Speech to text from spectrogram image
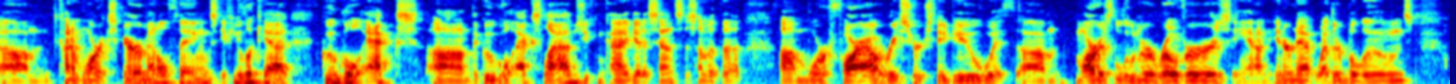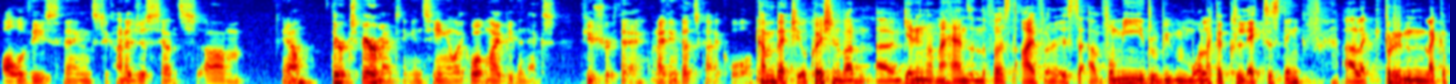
um, kind of more experimental things. If you look at Google X, um, the Google X Labs, you can kind of get a sense of some of the um, more far out research they do with um, Mars lunar rovers and internet weather balloons, all of these things to kind of just sense, um, you know, they're experimenting and seeing like what might be the next future thing. And I think that's kind of cool. Coming back to your question about uh, getting my hands on the first iPhone, is uh, for me it would be more like a collector's thing. Uh, like put it in like a,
